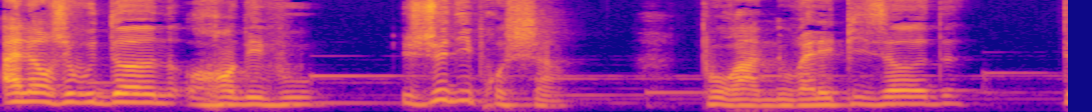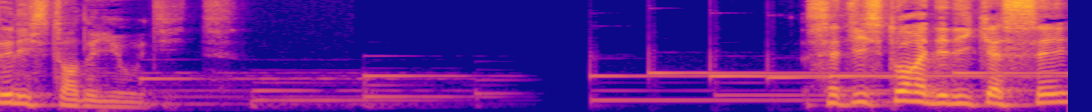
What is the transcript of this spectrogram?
Alors je vous donne rendez-vous jeudi prochain pour un nouvel épisode de l'histoire de Yehudit. Cette histoire est dédicacée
